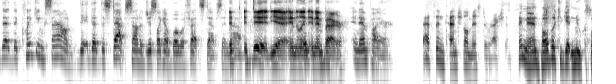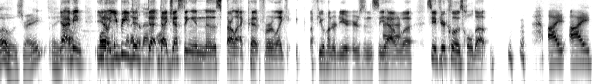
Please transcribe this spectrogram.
the the clinking sound, the, the the steps sounded just like how Boba Fett steps in It uh, it did, yeah. In in, in Empire. in Empire. That's intentional misdirection. Hey man, Boba could get new clothes, right? Like, Yeah, I mean, you know, you'd be just other di- digesting in uh, the Sarlacc pit for like a few hundred years and see how uh, see if your clothes hold up. I I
